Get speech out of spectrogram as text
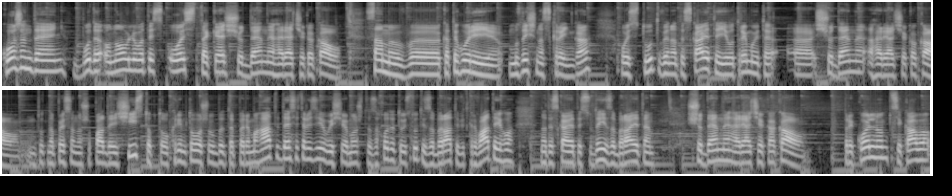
кожен день буде оновлюватись ось таке щоденне гаряче какао. Саме в категорії музична скринька. Ось тут ви натискаєте і отримуєте щоденне гаряче какао. Тут написано, що падає 6, тобто, окрім того, що ви будете перемагати 10 разів, ви ще можете заходити ось тут і забирати, відкривати його, натискаєте сюди і забираєте щоденне гаряче какао. Прикольно, цікаво.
